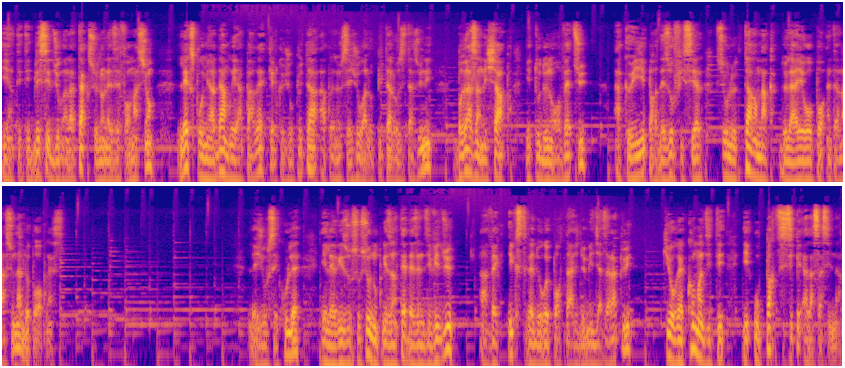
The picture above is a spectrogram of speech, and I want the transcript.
Ayant été blessé durant l'attaque selon les informations, l'ex-première dame réapparaît quelques jours plus tard après un séjour à l'hôpital aux États-Unis, bras en écharpe et tout de noir vêtu, accueilli par des officiels sur le tarmac de l'aéroport international de Port-au-Prince. Les jours s'écoulaient et les réseaux sociaux nous présentaient des individus, avec extraits de reportages de médias à l'appui, qui auraient commandité et ou participé à l'assassinat.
